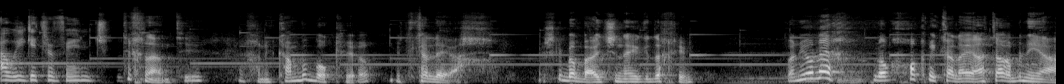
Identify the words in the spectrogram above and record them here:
I will get revenge. תכננתי איך אני קם בבוקר, מתקלח, יש לי בבית שני אקדחים, ואני הולך, לא רחוק מכאן היה אתר בנייה,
